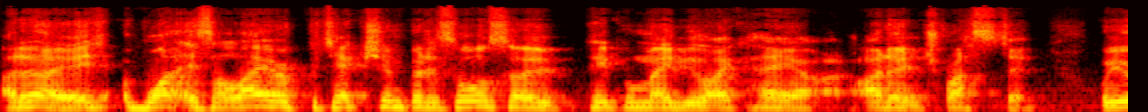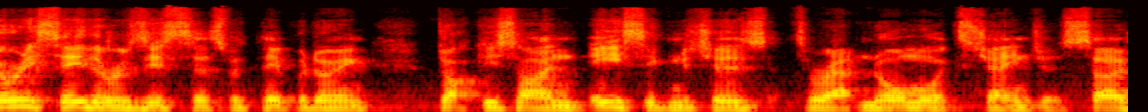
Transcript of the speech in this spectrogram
I don't know. It's, it's a layer of protection, but it's also people may be like, hey, I, I don't trust it. We already see the resistance with people doing DocuSign e-signatures throughout normal exchanges. So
